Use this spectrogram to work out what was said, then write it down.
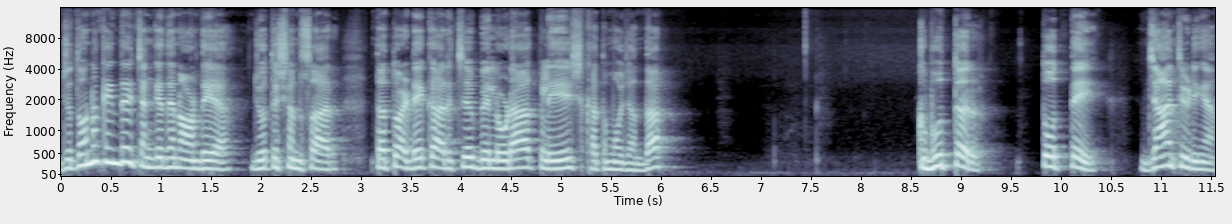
ਜਦੋਂ ਨਾ ਕਹਿੰਦੇ ਚੰਗੇ ਦਿਨ ਆਉਂਦੇ ਆ ਜੋਤਿਸ਼ ਅਨੁਸਾਰ ਤਾਂ ਤੁਹਾਡੇ ਘਰ 'ਚ ਬੇਲੋੜਾ ਕਲੇਸ਼ ਖਤਮ ਹੋ ਜਾਂਦਾ। ਕਬੂਤਰ, ਤੋਤੇ ਜਾਂ ਚਿੜੀਆਂ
